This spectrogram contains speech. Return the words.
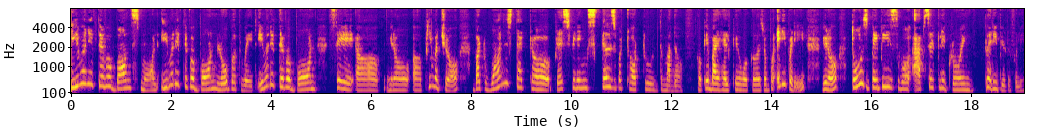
even if they were born small, even if they were born low birth weight, even if they were born, say, uh, you know, uh, premature, but once that uh, breastfeeding skills were taught to the mother, okay, by healthcare workers or by anybody, you know, those babies were absolutely growing very beautifully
